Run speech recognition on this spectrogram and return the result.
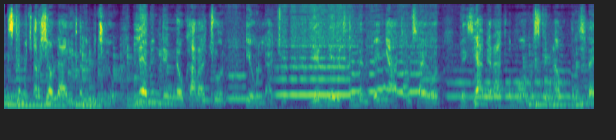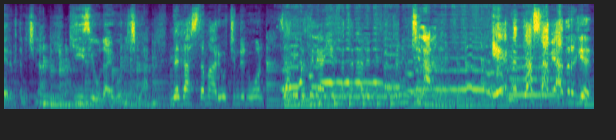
እስከ መጨረሻው ላይርቀን የሚችለው ለምንድን ነው ካላችሁን፣ ይኸውላችሁ የሚርቅልን በእኛ አቅም ሳይሆን በእግዚአብሔር አቅም መሆኑ እስክናውቅ ድረስ ላይርቀን ይችላል። ጊዜው ላይሆን ይችላል። ነገ አስተማሪዎች እንድንሆን ዛሬ በተለያየ ፈተና ልንፈተን እንችላለን። ይህንን ታሳቢ አድርገን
